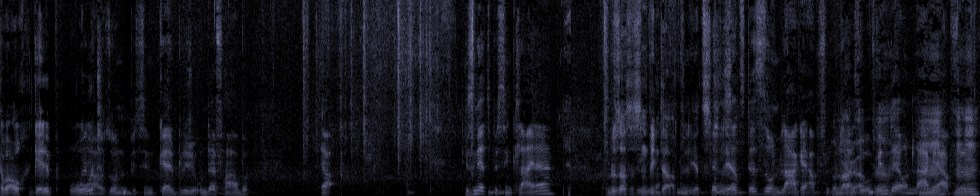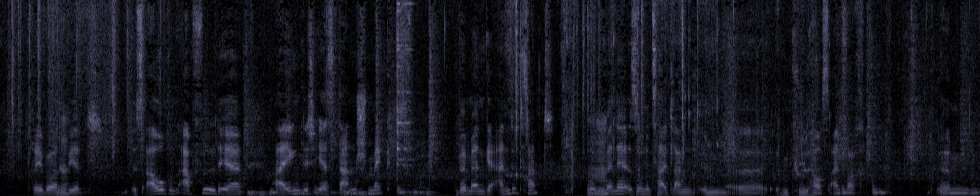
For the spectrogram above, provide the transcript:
Aber auch gelb-rot. genau, so ein bisschen gelbliche Unterfarbe. Ja. Die sind jetzt ein bisschen kleiner. Und du sagst, es ist ein Winterapfel jetzt. Das ist, jetzt, das ist so ein Lagerapfel. So ein Lagerapfel, so Winter- und Lagerapfel. Mhm, Preburn Ja. wird, ist auch ein Apfel, der eigentlich erst dann schmeckt, wenn man geerntet hat Mhm. und wenn er so eine Zeit lang im, äh, im Kühlhaus einfach ähm,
